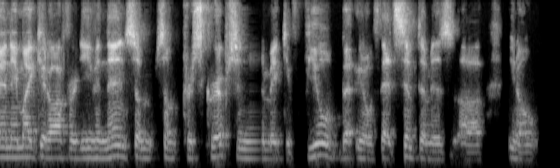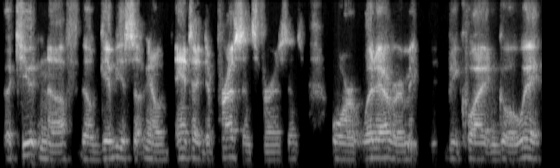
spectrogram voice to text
and they might get offered even then some some prescription to make you feel that you know if that symptom is uh, you know acute enough they'll give you some you know antidepressants for instance or whatever make be quiet and go away.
